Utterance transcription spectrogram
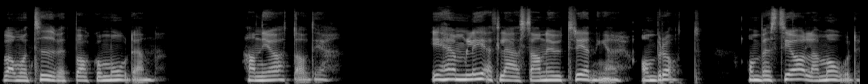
var motivet bakom morden. Han njöt av det. I hemlighet läste han utredningar om brott, om bestiala mord,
